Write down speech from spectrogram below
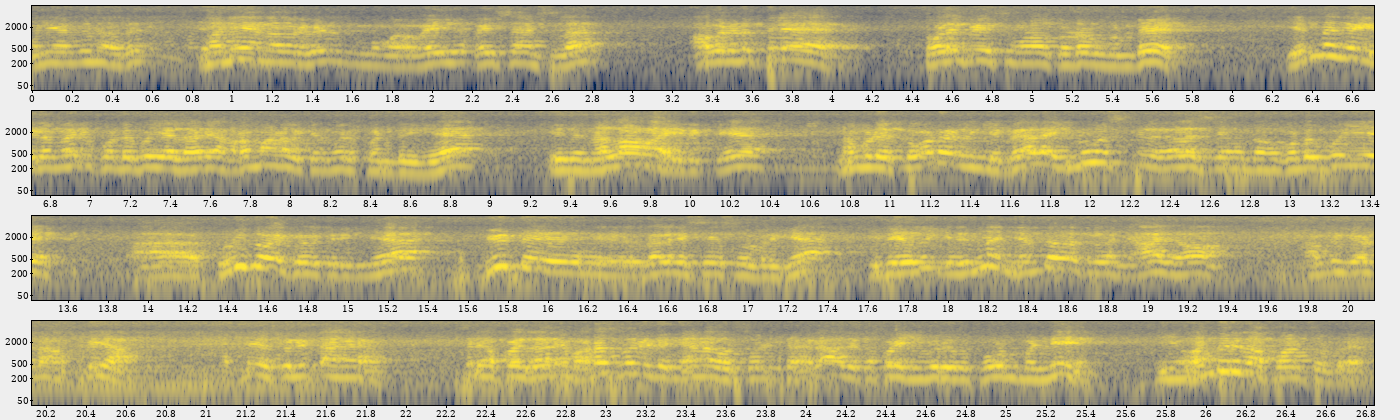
மணியன் அவர்? மணியன் அவர்கள் வை- வைஸ் சான்சலர் அவரிடத்துல தொலைபேசி மூலம் தொடர்பு கொண்டு என்னங்க இதை மாதிரி கொண்டு போய் எல்லாரையும் அரமான வைக்கிற மாதிரி பண்றீங்க? இது நல்லாவா இருக்கு? நம்முடைய தோழர்கள் இங்க வேலை யூனிவர்சிட்டியில் வேலை செய்ய வந்தவங்க கொண்டு போய் துணி துவைக்க வைக்கிறீங்க? வீட்டு வேலையை செய்ய சொல்றீங்க? இது எது என்ன எந்த விதத்துல நியாயம்? அப்படின்னு கேட்டோம் அப்படியா? அப்படியே சொல்லிட்டாங்க. சரி அப்ப எல்லாரையும் வர சொல்லிடுங்கன்னு அவர் சொல்லிட்டாரு. அதுக்கப்புறம் இவருக்கு ஃபோன் பண்ணி நீங்க வந்துருங்கப்பான்னு சொல்றாரு.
